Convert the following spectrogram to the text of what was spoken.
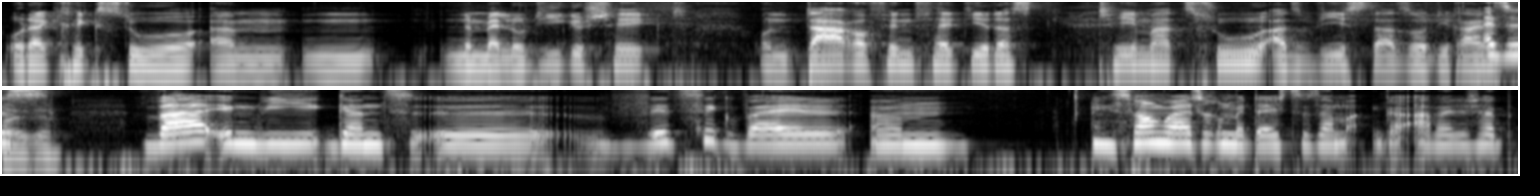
oder kriegst du ähm, eine Melodie geschickt und daraufhin fällt dir das Thema zu? Also wie ist da so die Also Reihenfolge? es war irgendwie ganz äh, witzig, weil ähm, die Songwriterin, mit der ich zusammengearbeitet habe,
